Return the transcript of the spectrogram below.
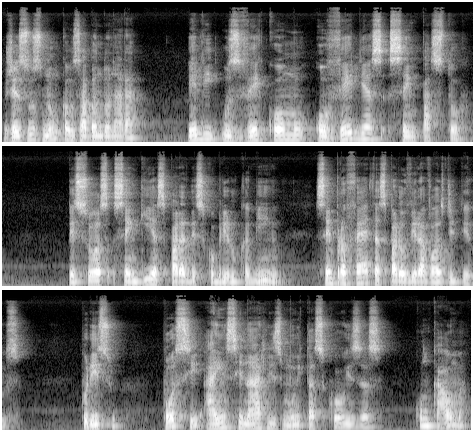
Jesus nunca os abandonará. Ele os vê como ovelhas sem pastor pessoas sem guias para descobrir o caminho, sem profetas para ouvir a voz de Deus. Por isso, pôs-se a ensinar-lhes muitas coisas, com calma,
